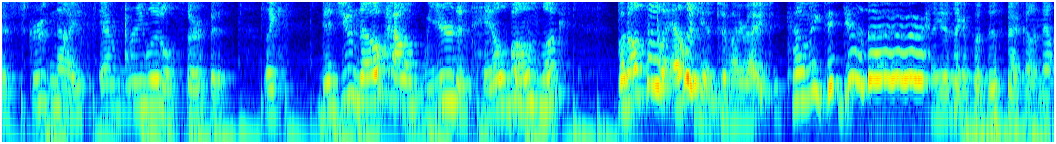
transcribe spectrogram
I've scrutinized every little surface. Like, did you know how weird a tailbone looks? But also elegant, am I right? It's coming together! I guess I can put this back on now.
